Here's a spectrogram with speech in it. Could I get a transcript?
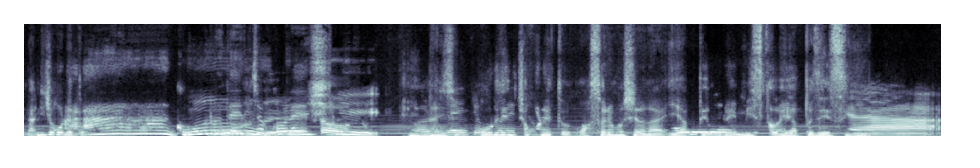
何チョコレート？あーゴールデンチョコレート。何それ？ゴールデンチョコレート。あそれも知らない。やっべ俺ミストがやっぷぜすぎ。あ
